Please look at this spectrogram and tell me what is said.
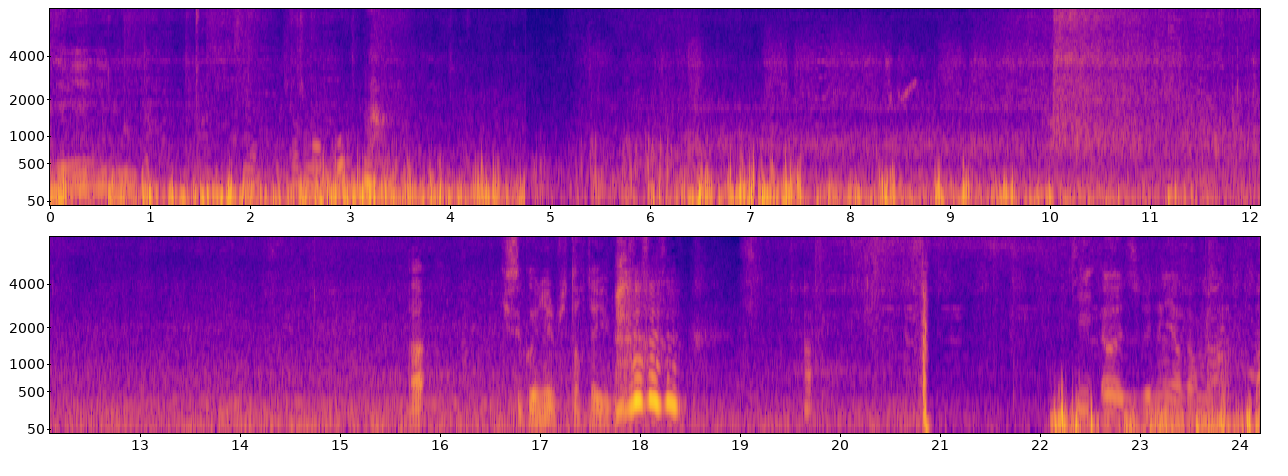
Alléluia. Bon, changement en cours. Ah, il s'est cogné le petit orteil. ose venir vers moi. Oh,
